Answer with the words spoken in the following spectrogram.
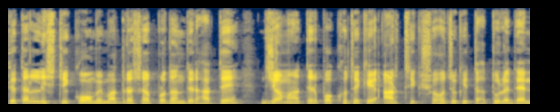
তেতাল্লিশটি কওমে মাদ্রাসা প্রধানদের হাতে জামায়াতের পক্ষ থেকে আর্থিক সহযোগিতা তুলে দেন।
